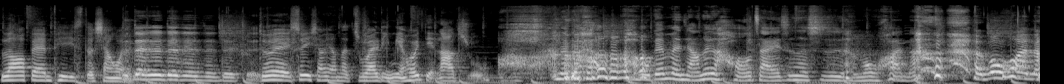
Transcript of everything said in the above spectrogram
Love and Peace 的香味。对对对对对对对对，所以小杨仔住在里面会点蜡烛。哦，那个 我跟你们讲，那个豪宅真的是很梦幻呐，很梦幻呐。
